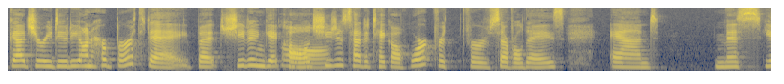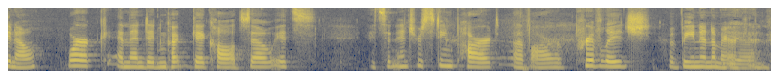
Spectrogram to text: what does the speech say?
got jury duty on her birthday, but she didn't get called. Aw. She just had to take off work for, for several days and miss, you know, work and then didn't get called. So it's it's an interesting part of our privilege of being an American.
